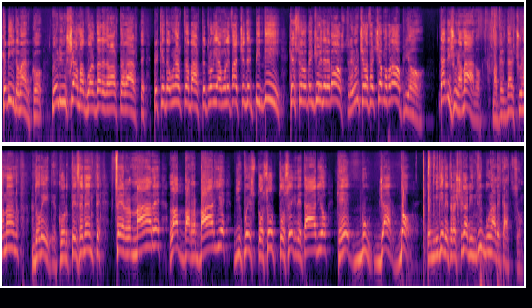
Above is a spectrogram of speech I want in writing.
Capito Marco? Non riusciamo a guardare dall'altra parte, perché da un'altra parte troviamo le facce del PD, che sono peggiori delle vostre, non ce la facciamo proprio. Dateci una mano, ma per darci una mano dovete cortesemente fermare la barbarie di questo sottosegretario che è bugiardo e mi deve trascinare in tribunale, cazzo.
